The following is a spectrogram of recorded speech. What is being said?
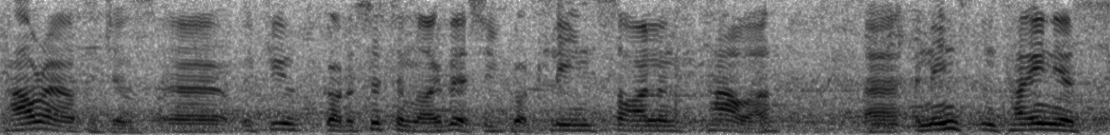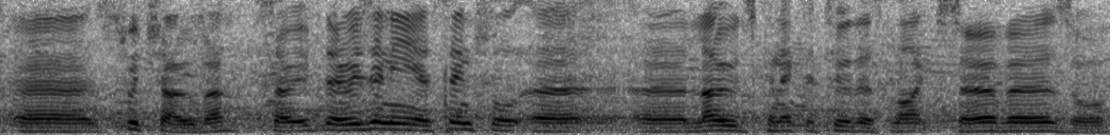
power outages. Uh, if you've got a system like this, you've got clean, silent power, uh, an instantaneous uh, switchover. So if there is any essential uh, uh, loads connected to this, like servers or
